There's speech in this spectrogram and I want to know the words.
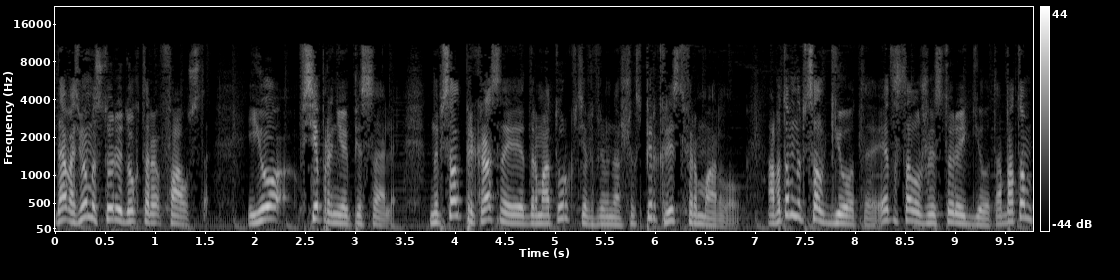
Да, возьмем историю доктора Фауста. Ее все про нее писали. Написал прекрасный драматург в те же времена Шекспир Кристофер Марлоу. А потом написал Гёте. Это стала уже история Гёте. А потом,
